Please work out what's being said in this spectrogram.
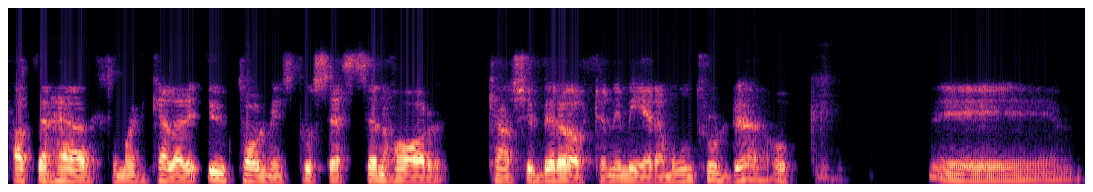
att den här, som man kan kalla det, uttagningsprocessen har kanske berört henne mer än vad hon trodde. Och mm.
